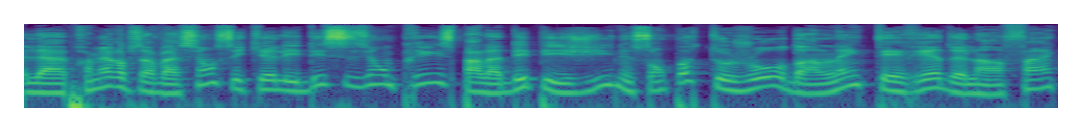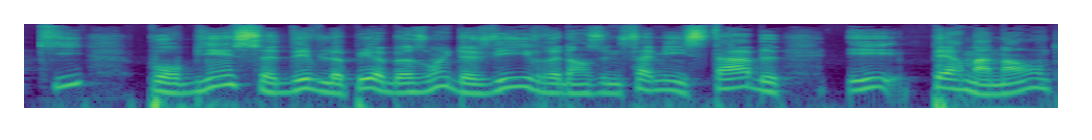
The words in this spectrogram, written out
la première observation, c'est que les décisions prises par la DPJ ne sont pas toujours dans l'intérêt de l'enfant qui, pour bien se développer, a besoin de vivre dans une famille stable et permanente.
